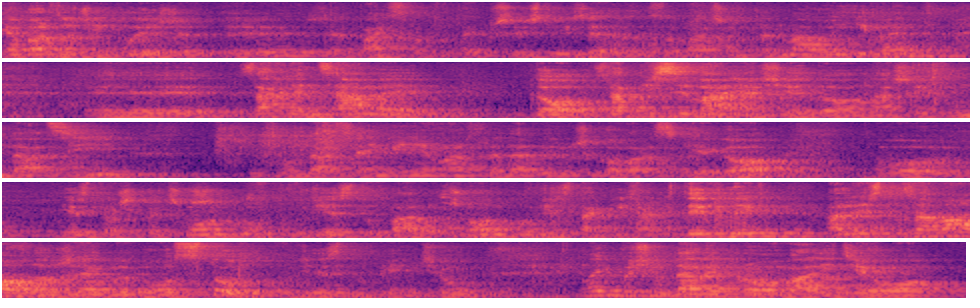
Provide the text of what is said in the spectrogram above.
Ja bardzo dziękuję, że, y, że Państwo tutaj przyszli, że zobaczą ten mały event. Y, Zachęcamy do zapisywania się do naszej fundacji, czyli Fundacja imieniem Alfreda Wielusz-Kowalskiego, bo jest troszkę członków, dwudziestu paru członków, jest takich aktywnych, ale jest to za mało, dobrze jakby było 125. No i byśmy dalej promowali dzieło,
